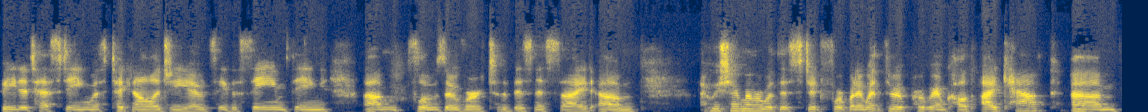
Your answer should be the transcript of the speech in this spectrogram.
beta testing with technology. I would say the same thing um, flows over to the business side um, I wish I remember what this stood for, but I went through a program called ICAP. Um,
